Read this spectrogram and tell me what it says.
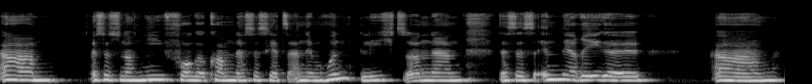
ähm, ist es noch nie vorgekommen, dass es jetzt an dem Hund liegt, sondern dass es in der Regel ähm,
